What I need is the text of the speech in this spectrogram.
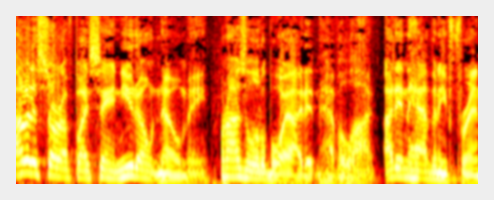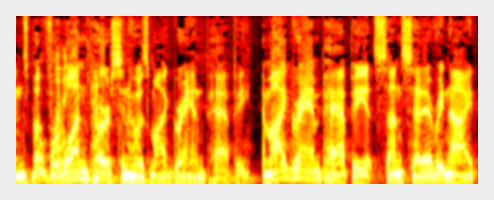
I'm going to start off by saying you don't know me. When I was a little boy, I didn't have a lot. I didn't have any friends, but for one person who was my grandpappy. And my grandpappy at sunset every night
